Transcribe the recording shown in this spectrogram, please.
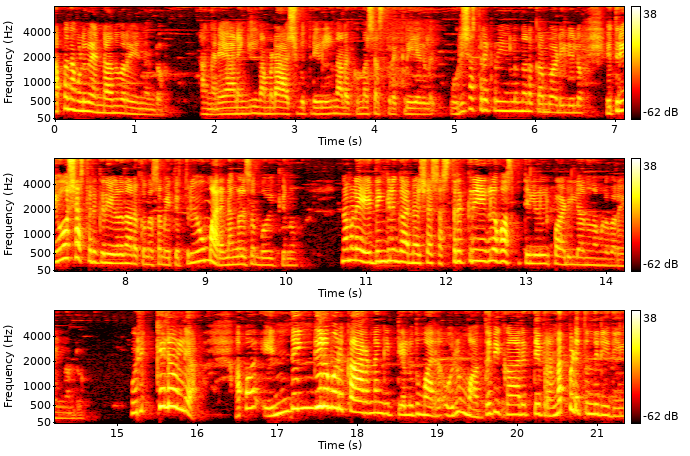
അപ്പം നമ്മൾ വേണ്ടാന്ന് പറയുന്നുണ്ടോ? അങ്ങനെയാണെങ്കിൽ നമ്മുടെ ആശുപത്രികളിൽ നടക്കുന്ന ശസ്ത്രക്രിയകൾ ഒരു ശസ്ത്രക്രിയകളും നടക്കാൻ പാടില്ലല്ലോ. എത്രയോ ശസ്ത്രക്രിയകൾ നടക്കുന്ന സമയത്ത് എത്രയോ മരണങ്ങൾ സംഭവിക്കുന്നു. നമ്മൾ ഏതെങ്കിലും കാരണവശാൽ ശസ്ത്രക്രിയകൾ ഹോസ്പിറ്റലുകളിൽ പാടില്ല എന്ന് നമ്മൾ പറയുന്നുണ്ടോ? ഒരിക്കലുമില്ല അപ്പോൾ എന്തെങ്കിലും ഒരു കാരണം കിട്ടിയാൽ ഇത് മര ഒരു മതവികാരത്തെ വ്രണപ്പെടുത്തുന്ന രീതിയിൽ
